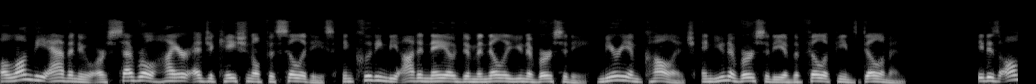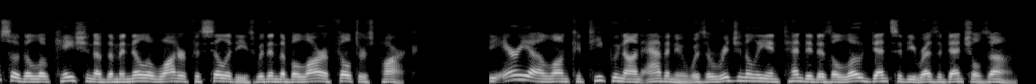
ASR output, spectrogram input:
Along the avenue are several higher educational facilities, including the Ateneo de Manila University, Miriam College, and University of the Philippines Diliman. It is also the location of the Manila water facilities within the Balara Filters Park. The area along Katipunan Avenue was originally intended as a low-density residential zone.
